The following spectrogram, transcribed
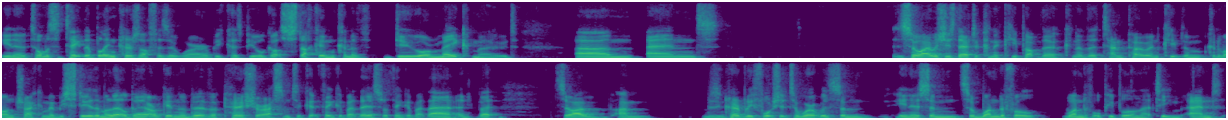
you know, to take the blinkers off, as it were, because people got stuck in kind of do or make mode. Um, and so I was just there to kind of keep up the kind of the tempo and keep them kind of on track and maybe steer them a little bit or give them a bit of a push or ask them to think about this or think about that. And but so I, I'm was incredibly fortunate to work with some, you know, some some wonderful, wonderful people on that team, and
